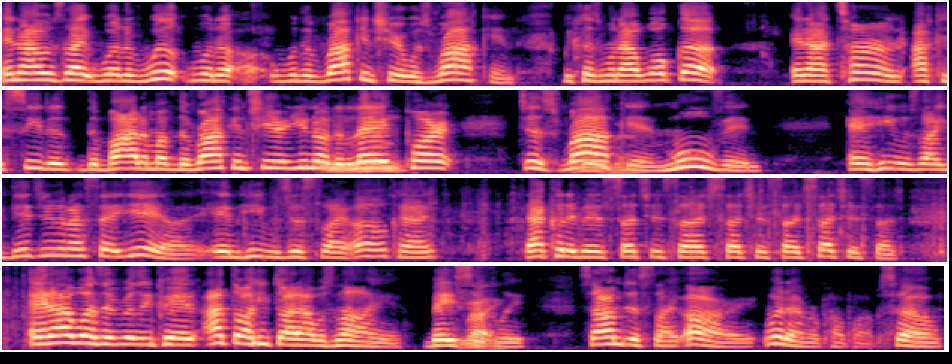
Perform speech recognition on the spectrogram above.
And I was like, Well, the well, the, well, the rocking chair was rocking because when I woke up and I turned, I could see the, the bottom of the rocking chair, you know, the leg part, just rocking, moving. And he was like, Did you? And I said, Yeah. And he was just like, Oh, okay that could have been such and such, such and such, such and such. And I wasn't really paying. I thought he thought I was lying, basically. So I'm just like, all right, whatever, Pop Pop. So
